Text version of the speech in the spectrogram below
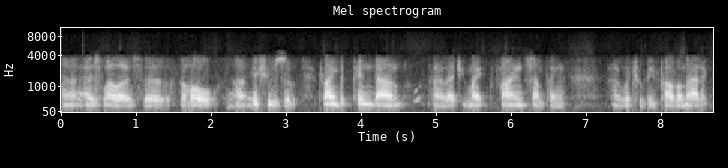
uh, as well as the, the whole uh, issues of trying to pin down uh, that you might find something uh, which would be problematic.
